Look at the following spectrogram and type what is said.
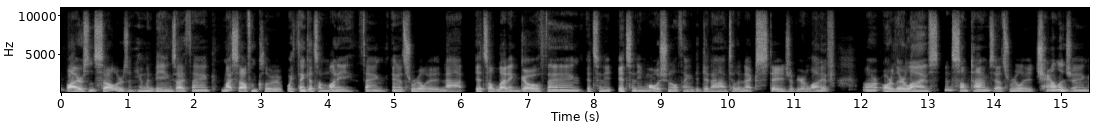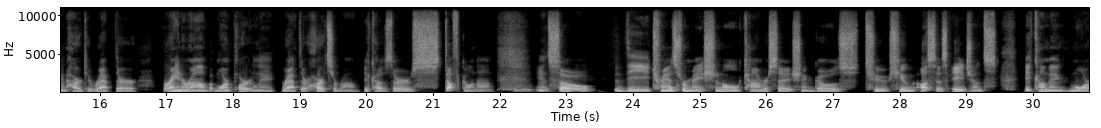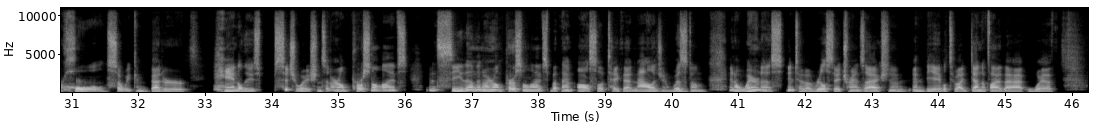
buyers and sellers, and human beings, I think, myself included, we think it's a money thing, and it's really not. It's a letting go thing. It's an it's an emotional thing to get on to the next stage of your life or, or their lives. And sometimes that's really challenging and hard to wrap their brain around, but more importantly, wrap their hearts around because there's stuff going on. Mm-hmm. And so the transformational conversation goes to hum- us as agents becoming more whole so we can better handle these situations in our own personal lives and see them in our own personal lives, but then also take that knowledge and wisdom and awareness into a real estate transaction and be able to identify that with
